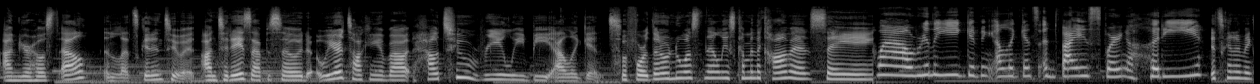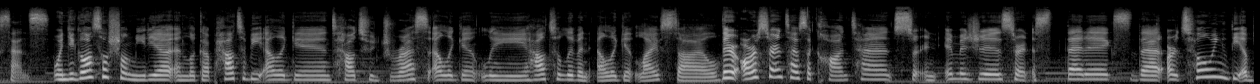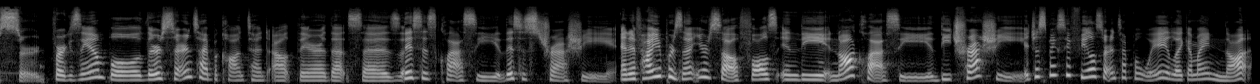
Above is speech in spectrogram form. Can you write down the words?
I'm your host, Elle, and let's get into it. On today's episode, we are talking about how to really be elegant. Before the nuance Nellies come in the comments saying, Wow, really? Giving elegance advice wearing a hoodie? It's gonna make sense. When you go on social media and look up how to be elegant, how to dress elegantly, how to live an elegant lifestyle, there are certain types of content, certain images, certain aesthetics that are towing the absurd. For example, there's certain type of content out there that says this is classy, this is trashy. And if how you present yourself falls in the not classy, the trashy, it just makes you feel a certain type of way. Like, am I not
